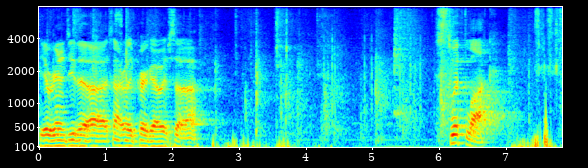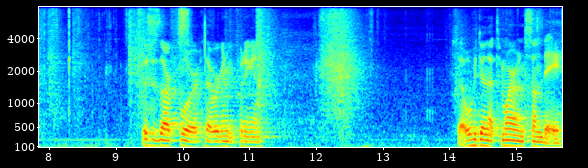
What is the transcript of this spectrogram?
Yeah, we're gonna do the, uh, it's not really Pergo, it's uh, Swift Lock. This is our floor that we're gonna be putting in. So we'll be doing that tomorrow and Sunday.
